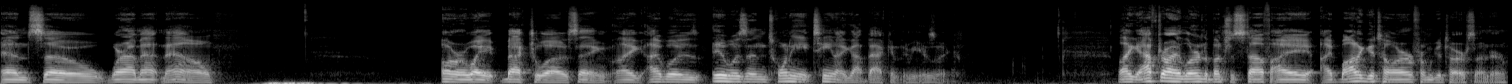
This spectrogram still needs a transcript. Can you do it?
And so where I'm at now, or wait, back to what I was saying. Like I was, it was in 2018 I got back into music. Like after I learned a bunch of stuff, I I bought a guitar from Guitar Center,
